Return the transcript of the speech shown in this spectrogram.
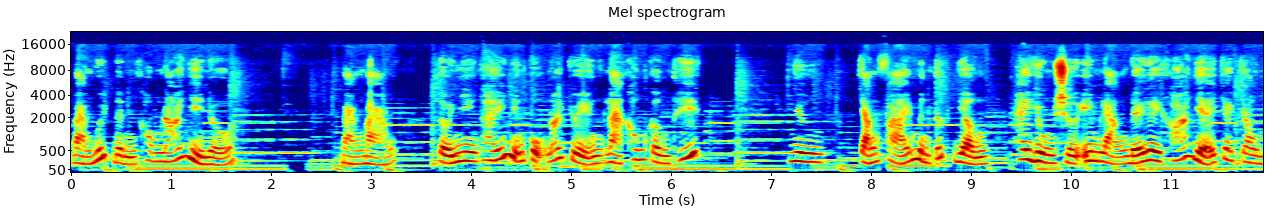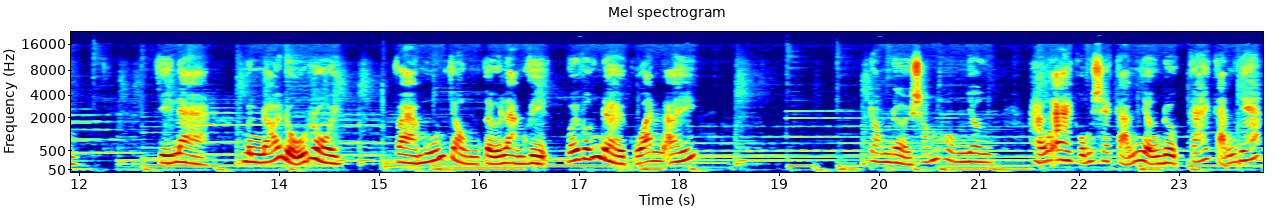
bạn quyết định không nói gì nữa. Bạn bảo, tự nhiên thấy những cuộc nói chuyện là không cần thiết. Nhưng chẳng phải mình tức giận hay dùng sự im lặng để gây khó dễ cho chồng. Chỉ là mình nói đủ rồi và muốn chồng tự làm việc với vấn đề của anh ấy. Trong đời sống hôn nhân, hẳn ai cũng sẽ cảm nhận được cái cảm giác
